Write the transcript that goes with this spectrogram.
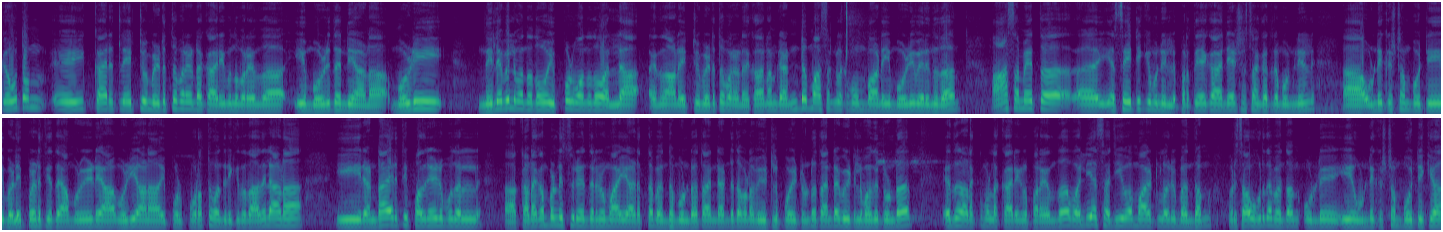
ഗൗതം ഈ കാര്യത്തിൽ ഏറ്റവും എടുത്തു പറയേണ്ട കാര്യമെന്ന് പറയുന്നത് ഈ മൊഴി തന്നെയാണ്. മൊഴി നിലവിൽ വന്നതോ ഇപ്പോൾ വന്നതോ അല്ല എന്നതാണ് ഏറ്റവും എടുത്തു പറയേണ്ടത്. കാരണം രണ്ട് മാസങ്ങൾക്ക് മുമ്പാണ് ഈ മൊഴി വരുന്നത്. ആ സമയത്ത് എസ് ഐ ടിക്ക് മുന്നിൽ പ്രത്യേക അന്വേഷണ സംഘത്തിന് മുന്നിൽ ഉണ്ണികൃഷ്ണൻ പൂറ്റി വെളിപ്പെടുത്തിയത് ആ മൊഴിയുടെ മൊഴിയാണ് ഇപ്പോൾ പുറത്തു വന്നിരിക്കുന്നത്. അതിലാണ് ഈ രണ്ടായിരത്തി പതിനേഴ് മുതൽ കടകംപള്ളി സുരേന്ദ്രനുമായി അടുത്ത ബന്ധമുണ്ട്. താൻ രണ്ട് തവണ വീട്ടിൽ പോയിട്ടുണ്ട്. തന്റെ വീട്ടിൽ വന്നിട്ടുണ്ട് എന്നതടക്കമുള്ള കാര്യങ്ങൾ പറയുന്നത്. വലിയ സജീവമായിട്ടുള്ള ഒരു ബന്ധം ഒരു സൗഹൃദ ബന്ധം ഉണ്ണി ഈ ഉണ്ണികൃഷ്ണൻ പൂറ്റിക്ക്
